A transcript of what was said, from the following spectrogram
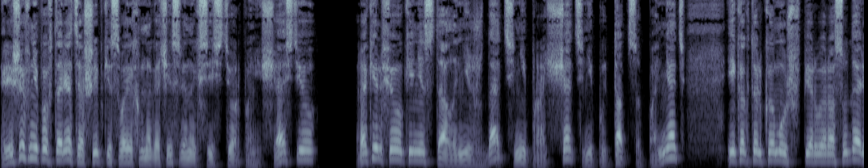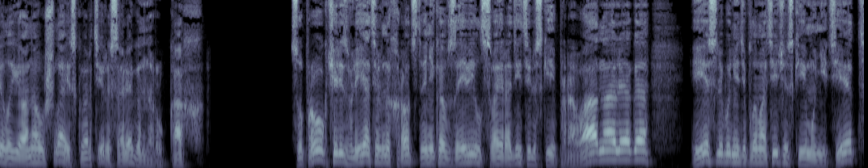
Решив не повторять ошибки своих многочисленных сестер по несчастью, Ракель Феуки не стала ни ждать, ни прощать, ни пытаться понять, и как только муж в первый раз ударил ее, она ушла из квартиры с Олегом на руках. Супруг через влиятельных родственников заявил свои родительские права на Олега, и если бы не дипломатический иммунитет,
